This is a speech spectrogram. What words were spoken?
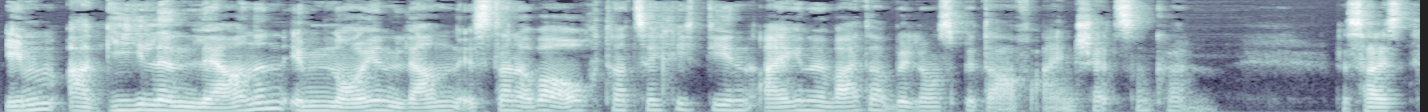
im agilen Lernen, im neuen Lernen ist dann aber auch tatsächlich den eigenen Weiterbildungsbedarf einschätzen können. Das heißt,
